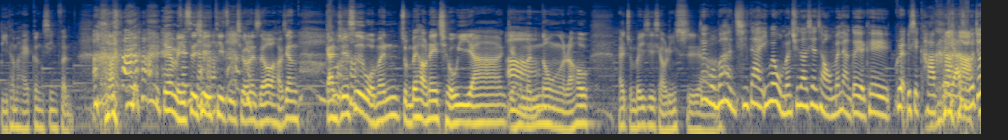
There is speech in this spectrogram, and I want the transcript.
比他们还更兴奋，因为每次去踢足球的时候，好像感觉是我们准备好那些球衣啊，给他们弄，然后还准备一些小零食啊。对我们很期待，因为我们去到现场，我们两个也可以 grab 一些咖啡啊 什么，就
